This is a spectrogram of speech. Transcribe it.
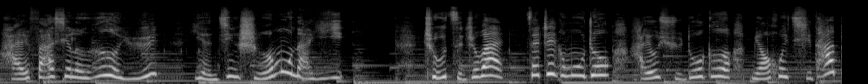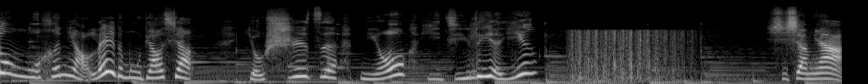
还发现了鳄鱼、眼镜蛇木乃伊。除此之外，在这个墓中还有许多个描绘其他动物和鸟类的木雕像，有狮子、牛以及猎鹰。西小喵。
